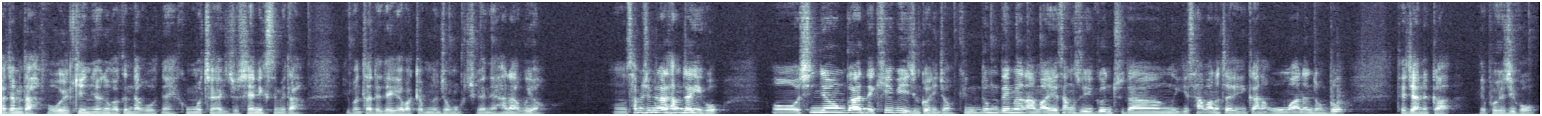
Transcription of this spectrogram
가자입니다. 5일 긴 연휴가 끝나고 네, 공모청약 기조 제닉스입니다. 이번 달에 4개밖에 없는 종목 중에 네, 하나고요. 어, 30일 상장이고 어, 신영과 네, KB증권이죠. 균등되면 아마 예상 수익은 주당 이게 4만 원짜리니까 한 5만 원 정도 되지 않을까 네, 보여지고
